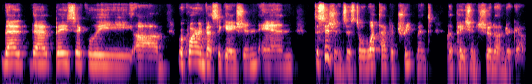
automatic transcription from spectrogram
that that basically um, require investigation and decisions as to what type of treatment the patient should undergo.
